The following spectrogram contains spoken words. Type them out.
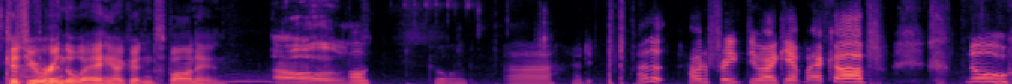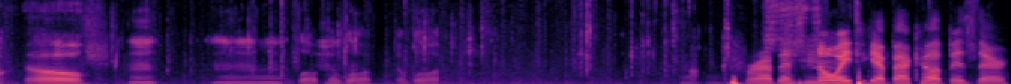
Because you were in the way. I couldn't spawn it. Oh. Oh. God. Uh, how do, how the how the freak do I get back up? No. No, Mm. don't blow up, don't blow up, don't blow up. Crap, there's no way to get back up, is there?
